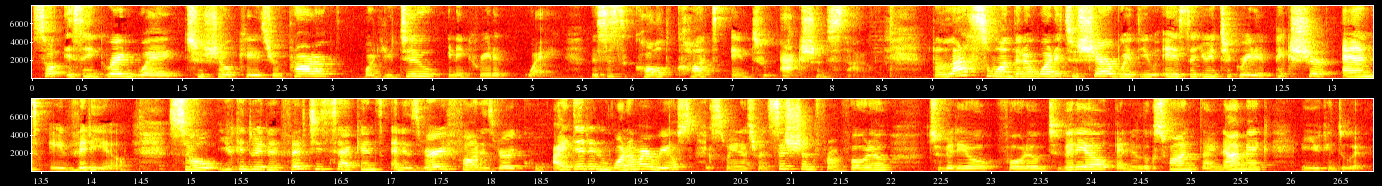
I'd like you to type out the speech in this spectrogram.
So it's a great way to showcase your product, what you do in a creative way. This is called cut into action style. The last one that I wanted to share with you is that you integrate a picture and a video. So you can do it in 50 seconds and it's very fun, it's very cool. I did in one of my reels, explain a transition from photo to video, photo to video, and it looks fun, dynamic, and you can do it.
